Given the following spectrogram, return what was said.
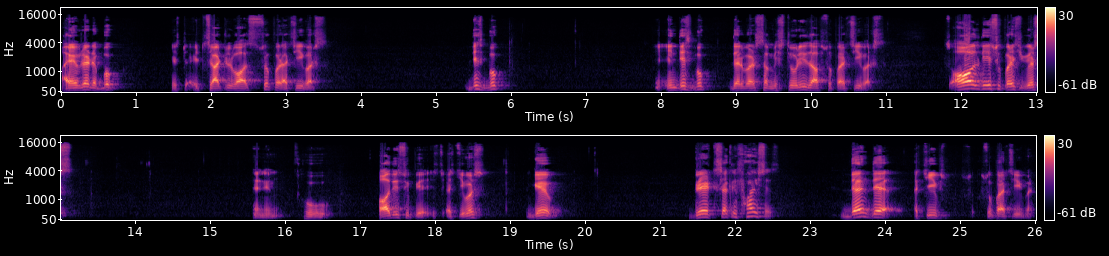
I have read a book. Its title was Super Achievers. In this book, there were some stories of super achievers. So all these super achievers, gave great sacrifices, then they achieve superachievement.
